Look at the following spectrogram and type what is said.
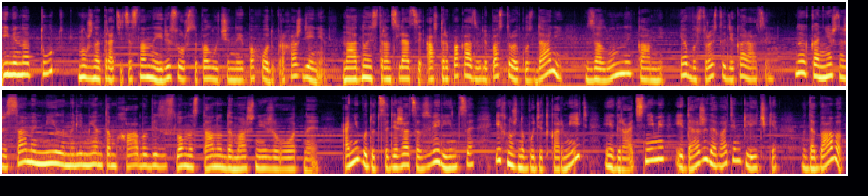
Именно тут нужно тратить основные ресурсы, полученные по ходу прохождения. На одной из трансляций авторы показывали постройку зданий за лунные камни и обустройство декораций. Ну и, конечно же, самым милым элементом хаба, безусловно, станут домашние животные. Они будут содержаться в зверинце, их нужно будет кормить, играть с ними и даже давать им клички – Вдобавок,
